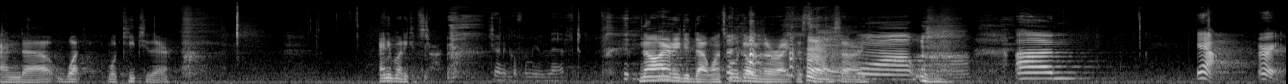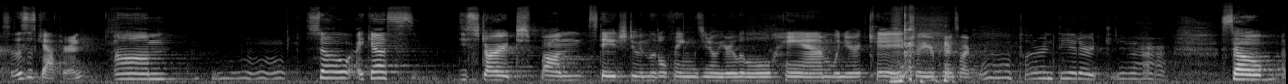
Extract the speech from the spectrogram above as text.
and uh, what what keeps you there? Anybody can start. Do you want to go from your left? No, I already did that once. We'll go to the right this time. Sorry. um, yeah. All right. So this is Catherine. Um, so I guess you start on stage doing little things. You know, you're a little ham when you're a kid. So your parents are like, oh, put her in theater. Yeah. So I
